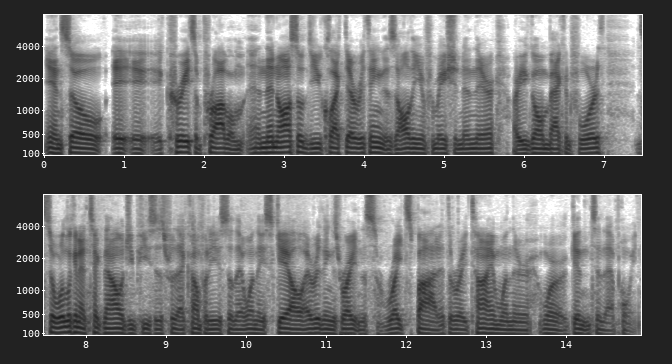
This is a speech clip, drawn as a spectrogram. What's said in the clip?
And so it, it, it, creates a problem. And then also, do you collect everything? Is all the information in there? Are you going back and forth? So we're looking at technology pieces for that company so that when they scale, everything's right in the right spot at the right time when they're we're getting to that point.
